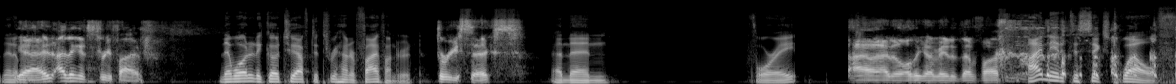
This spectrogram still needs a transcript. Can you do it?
Then it, yeah, I I think it's three five, Then what did it go to after 300, 500? three six. and then four eight? I, I don't think I made it that far. I made it to six twelve.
